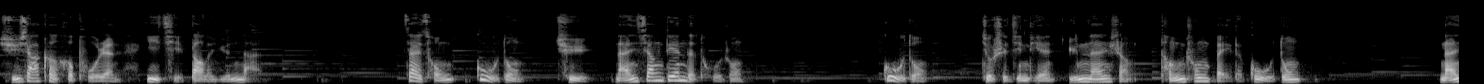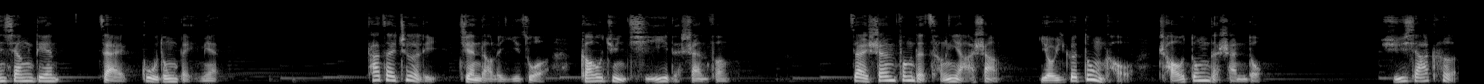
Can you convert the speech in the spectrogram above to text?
徐霞客和仆人一起到了云南。在从故洞去南香颠的途中，故东就是今天云南省腾冲北的故东。南香颠在故东北面，他在这里见到了一座高峻奇异的山峰，在山峰的层崖上有一个洞口朝东的山洞。徐霞客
